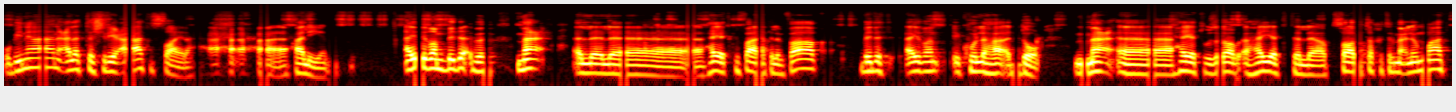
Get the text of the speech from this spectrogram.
وبناء على التشريعات الصايرة حاليا. أيضا بدأ مع هيئة كفاءة الإنفاق بدأت أيضا يكون لها الدور مع آه، هيئة وزارة هيئة الاتصالات وتقنيه المعلومات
